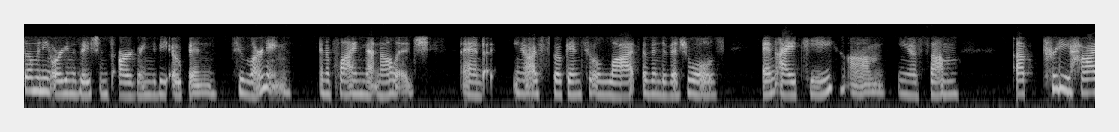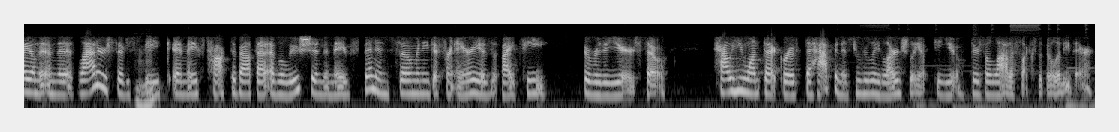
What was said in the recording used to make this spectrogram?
so many organizations are going to be open to learning and applying that knowledge. And, you know, I've spoken to a lot of individuals in IT, um, you know, some up pretty high on the, on the ladder, so to mm-hmm. speak, mm-hmm. and they've talked about that evolution, and they've been in so many different areas of IT over the years. So, how you want that growth to happen is really largely up to you. There's a lot of flexibility there.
